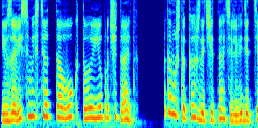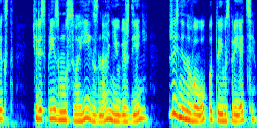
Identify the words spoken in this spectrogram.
и в зависимости от того, кто ее прочитает. Потому что каждый читатель видит текст через призму своих знаний и убеждений, жизненного опыта и восприятия.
